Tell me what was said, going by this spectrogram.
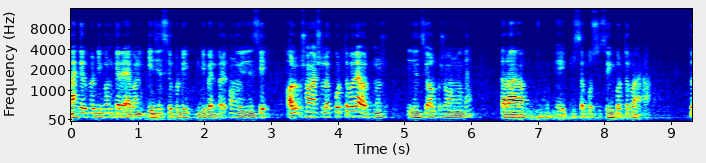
লাখের উপর ডিপেন্ড করে এবং এজেন্সির উপর ডিপেন্ড করে কোনো এজেন্সি অল্প সময় আসলে করতে পারে আবার কোনো এজেন্সি অল্প সময়ের মধ্যে তারা এই ভিসা প্রসেসিং করতে পারে না। তো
